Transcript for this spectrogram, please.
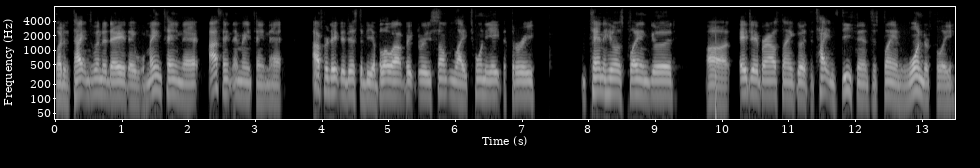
But if the Titans win today, they will maintain that. I think they maintain that. I predicted this to be a blowout victory, something like 28 to 3. Tannehill is playing good. Uh, AJ Brown's playing good. The Titans defense is playing wonderfully.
